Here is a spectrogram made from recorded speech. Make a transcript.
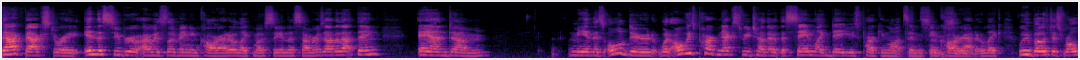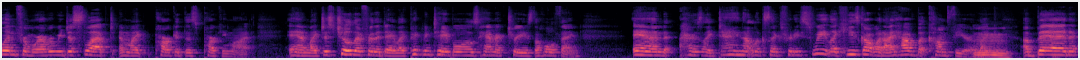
back backstory in the Subaru, I was living in Colorado, like mostly in the summers out of that thing, and um, me and this old dude would always park next to each other at the same like day use parking lots in, so in Colorado. Like we would both just roll in from wherever we just slept and like park at this parking lot and like just chill there for the day, like picnic tables, hammock trees, the whole thing. And I was like, dang, that looks like pretty sweet. Like he's got what I have, but comfier. Like Mm. a bed,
